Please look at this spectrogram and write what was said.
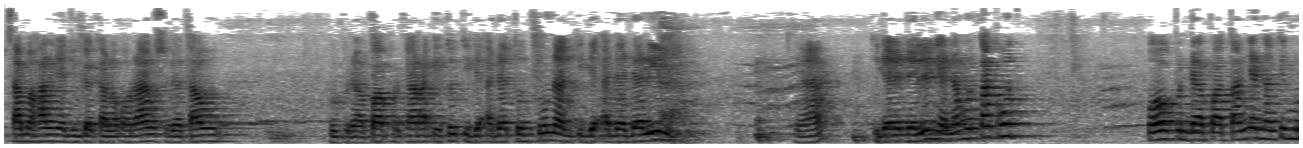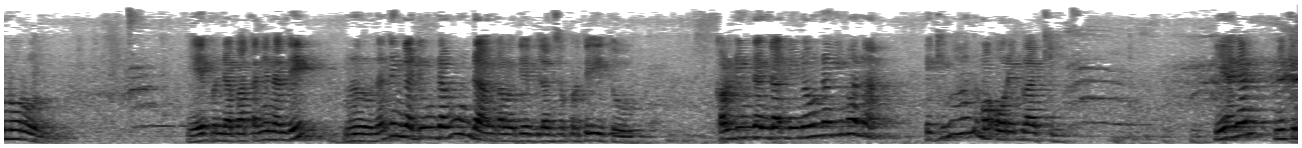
Sama halnya juga kalau orang sudah tahu beberapa perkara itu tidak ada tuntunan, tidak ada dalil. Ya, tidak ada dalilnya namun takut oh pendapatannya nanti menurun. Ya, pendapatannya nanti menurun. Nanti nggak diundang-undang kalau dia bilang seperti itu. Kalau diundang nggak diundang-undang gimana? Ya gimana mau urip lagi? Ya kan? Mikir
